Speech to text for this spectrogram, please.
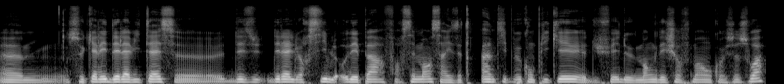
euh, se caler dès la vitesse, euh, dès, l'allure cible au départ, forcément, ça risque d'être un petit peu compliqué du fait de manque d'échauffement ou quoi que ce soit.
